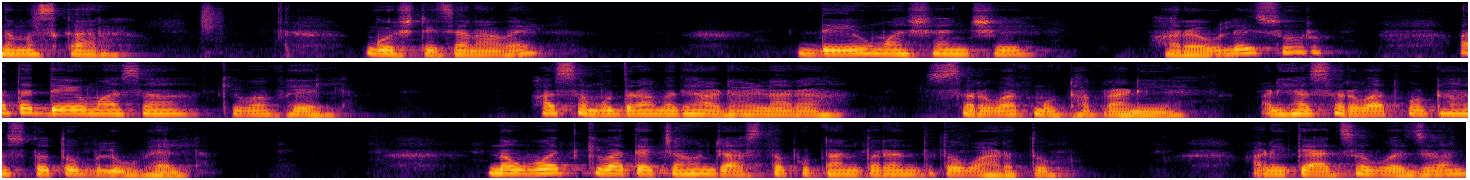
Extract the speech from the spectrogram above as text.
नमस्कार. गोष्टीचं नाव आहे देवमाशांचे हरवले सूर. आता देवमासा किंवा व्हेल हा समुद्रामध्ये आढळणारा सर्वात मोठा प्राणी आहे. आणि हा सर्वात मोठा असतो तो ब्लू व्हेल. नव्वद किंवा त्याच्याहून जास्त फुटांपर्यंत तो वाढतो. आणि त्याचं वजन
